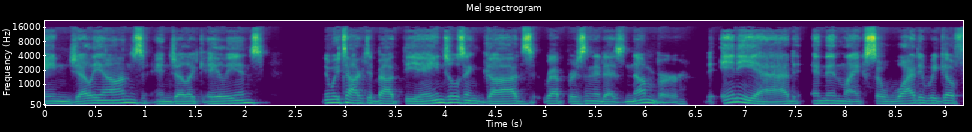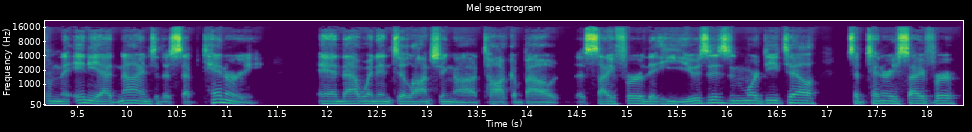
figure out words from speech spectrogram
angelions, angelic aliens. Then we talked about the angels and gods represented as number, the Ennead, and then like, so why did we go from the Ennead nine to the septenary? and that went into launching a talk about the cipher that he uses in more detail septenary cipher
